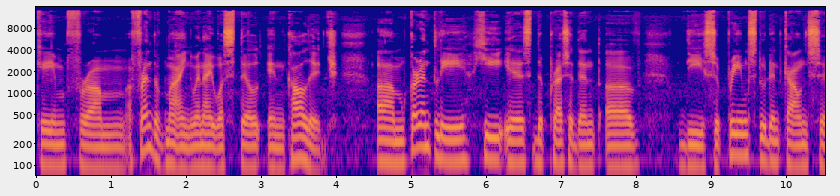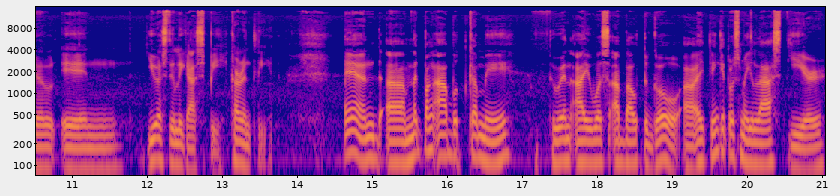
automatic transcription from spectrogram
came from a friend of mine when I was still in college. Um, currently, he is the president of the Supreme Student Council in UST Legazpi currently. And um, nagpang-abot kami when I was about to go. Uh, I think it was my last year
